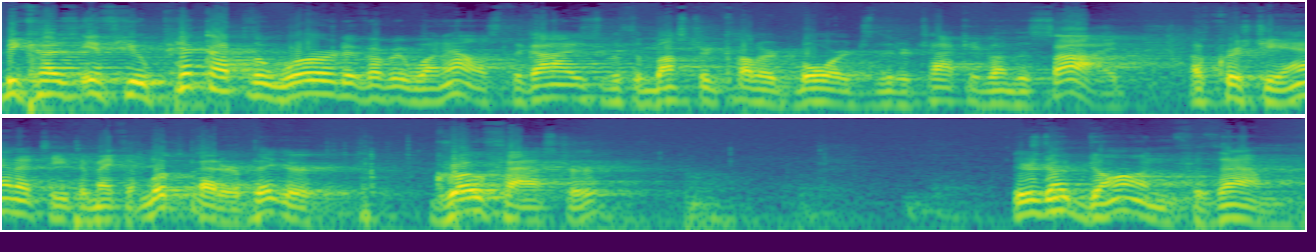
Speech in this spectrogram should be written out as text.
Because if you pick up the word of everyone else, the guys with the mustard colored boards that are tacking on the side of Christianity to make it look better, bigger, grow faster, there's no dawn for them.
